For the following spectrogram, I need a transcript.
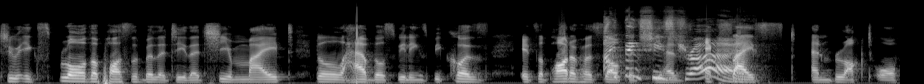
to explore the possibility that she might still have those feelings because it's a part of herself I think that she she's has tried. excised and blocked off.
